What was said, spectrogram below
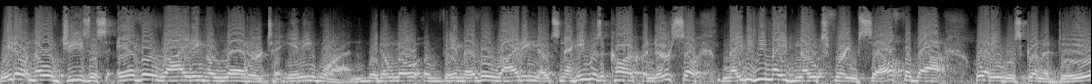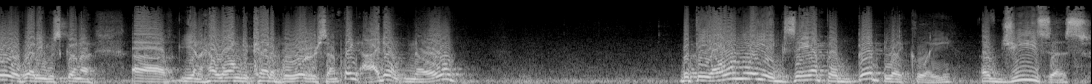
We don't know of Jesus ever writing a letter to anyone. We don't know of him ever writing notes. Now, he was a carpenter, so maybe he made notes for himself about what he was going to do or what he was going to, uh, you know, how long to cut a board or something. I don't know. But the only example biblically of Jesus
